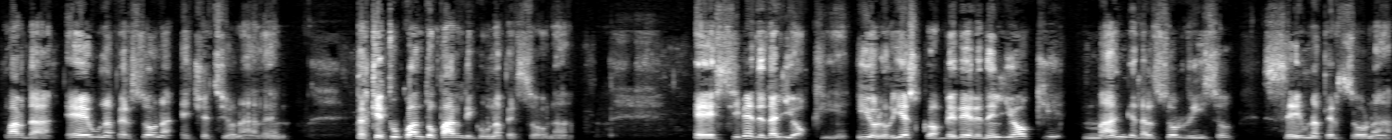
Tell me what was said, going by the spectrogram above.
guarda, è una persona eccezionale, perché tu quando parli con una persona eh, si vede dagli occhi, io lo riesco a vedere negli occhi ma anche dal sorriso se è una persona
